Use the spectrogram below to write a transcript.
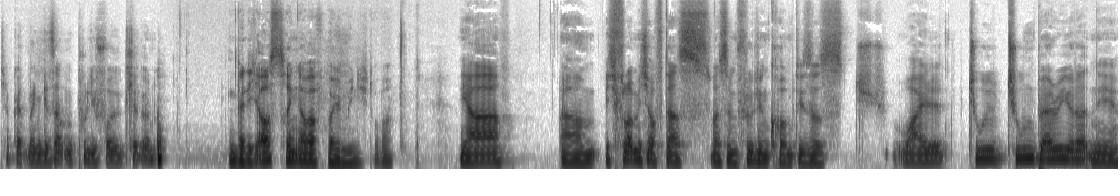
Ich habe gerade meinen gesamten Pulli voll gekleckert. Werde ich austrinken, aber freue mich nicht drüber. Ja, Ähm, ich freue mich auf das, was im Frühling kommt, dieses Wild Juneberry oder? Nee.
